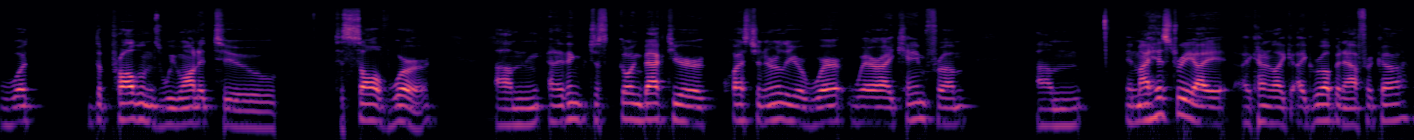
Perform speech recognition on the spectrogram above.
what the problems we wanted to to solve were. Um, and I think just going back to your question earlier, where where I came from, um, in my history, I I kind of like I grew up in Africa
